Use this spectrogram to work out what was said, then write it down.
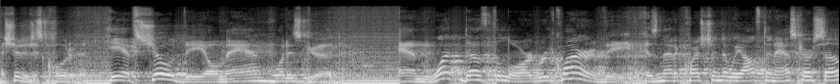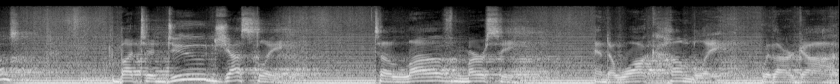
I should have just quoted it. He hath showed thee, O man, what is good. And what doth the Lord require of thee? Isn't that a question that we often ask ourselves? But to do justly, to love mercy, and to walk humbly with our God.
